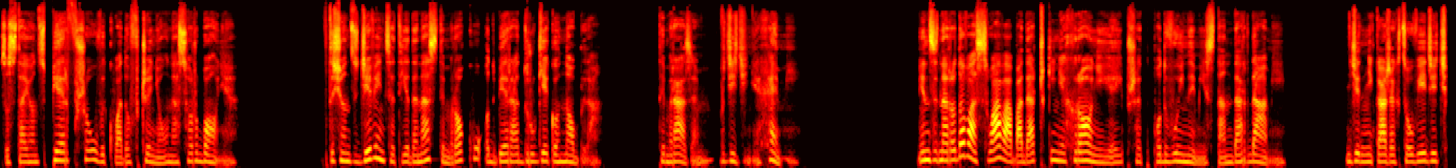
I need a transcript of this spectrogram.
zostając pierwszą wykładowczynią na Sorbonie. W 1911 roku odbiera drugiego Nobla, tym razem w dziedzinie chemii. Międzynarodowa sława badaczki nie chroni jej przed podwójnymi standardami. Dziennikarze chcą wiedzieć,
